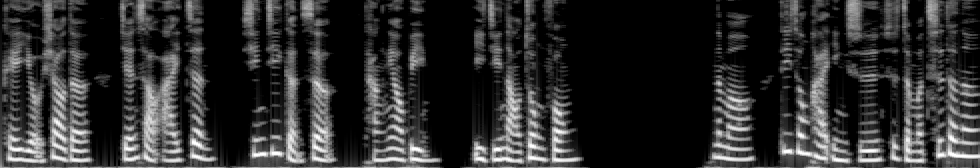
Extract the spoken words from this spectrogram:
可以有效地减少癌症、心肌梗塞、糖尿病以及脑中风。那么，地中海饮食是怎么吃的呢？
